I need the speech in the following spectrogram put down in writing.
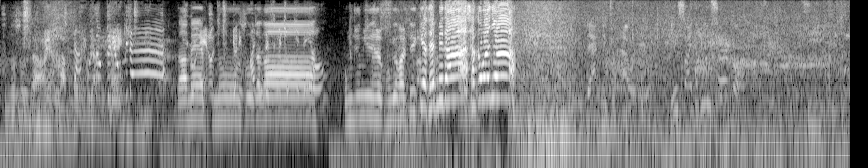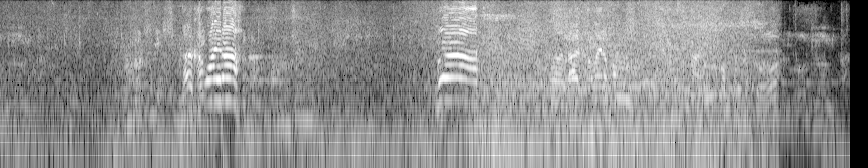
분노 소자. 왜 함대가 대기 중이다. 그 다음에 이거 에너지 분노 충전이 소자가 완료됐으면 좋겠네요. 공중 유닛을 공격할 수 있게 됩니다! 잠깐만요! 날 강화해라! 으아! 아, 날 강화해라, 파울. 아, 1번 번쳤어. 힘이 더 필요합니다.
